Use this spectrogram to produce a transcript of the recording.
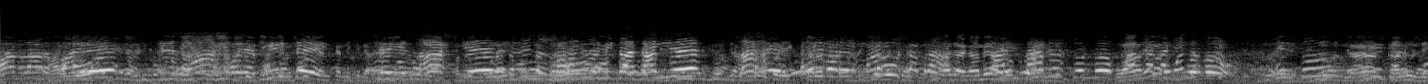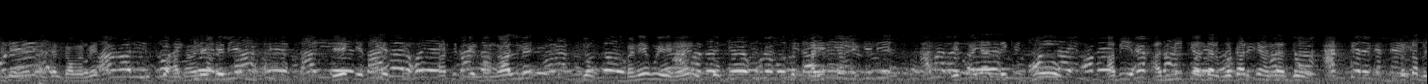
বাংলার বাইরে যে লাশ হয়ে ফিরছে সেই লাশকে সহমর্মিতা জানিয়ে লাশের পরিবারের মানুষ আমরা তাই তাদের জন্য কান্নাকাটি করব কিন্তু सेंट्रल गवर्नमेंट বাঙালি उसको हटाने के लिए एक एस सर्टिफिकेट बंगाल में जो बने हुए हैं उसको उसको खारिज करने के लिए एस आई आर लेके कि जो अभी आदमी के अंदर वोटर के अंदर जो मतलब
